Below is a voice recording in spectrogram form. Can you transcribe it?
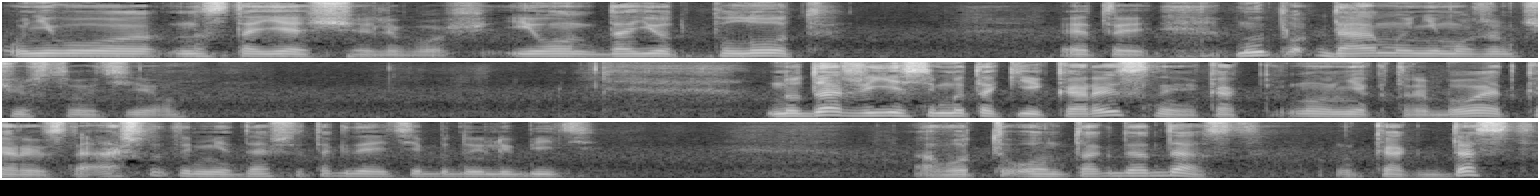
У него настоящая любовь, и он дает плод этой. Мы, да, мы не можем чувствовать ее. Но даже если мы такие корыстные, как ну, некоторые бывают корыстные, а что ты мне дашь, и тогда я тебя буду любить. А вот он тогда даст. Как даст?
